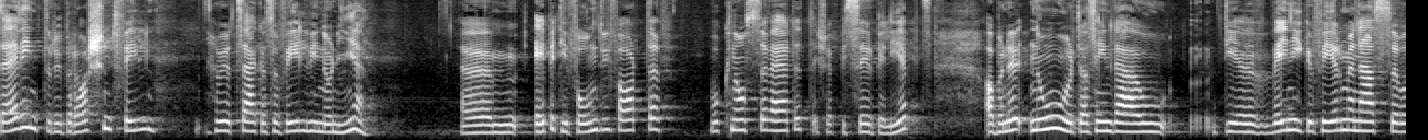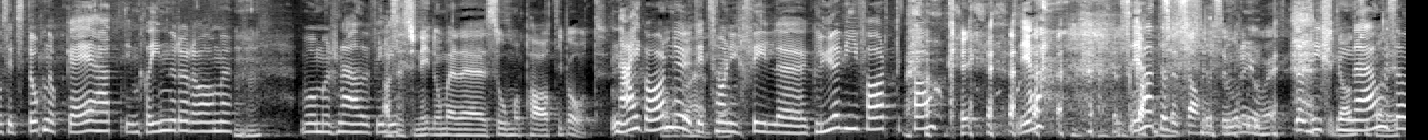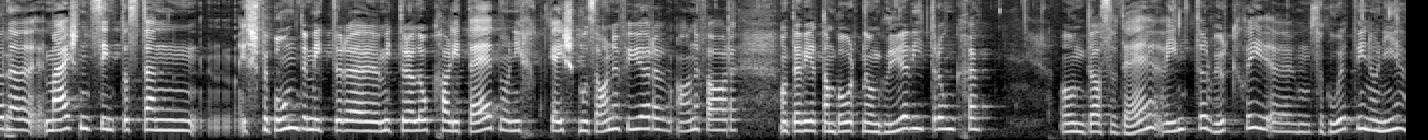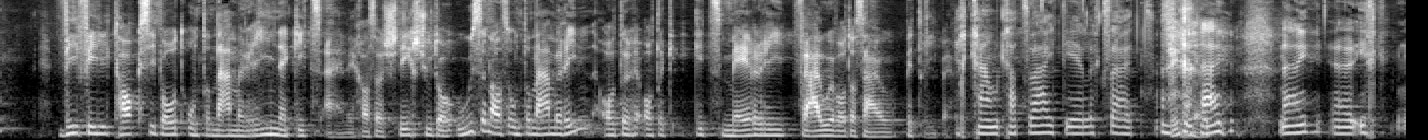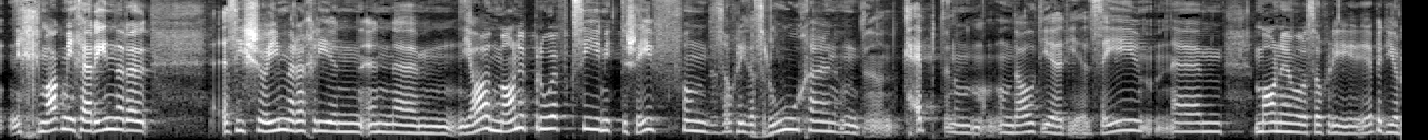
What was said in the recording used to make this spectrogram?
Der Winter überraschend viel. Ich würde sagen, so viel wie noch nie. Ähm, eben die Fondue-Fahrten die genossen werden. Das ist etwas sehr Beliebtes. Aber nicht nur, da sind auch die wenigen Firmenessen, die es jetzt doch noch gegeben hat, im kleineren Rahmen, mhm. Wo man schnell vielleicht... Also es ist nicht nur ein Sommerpartyboot? Nein, gar nicht. Jetzt hatte ich viele äh, Glühweinfahrten. okay. Ja. das ja, das, Sammelsurium. Das ist genau so. Meistens sind das dann, ist verbunden mit einer, mit einer Lokalität, wo ich die Gäste muss anführen, anfahren und dann wird an Bord noch ein Glühwein getrunken. Und also der Winter wirklich äh, so gut wie noch nie. Wie viele Taxibootunternehmerinnen gibt es eigentlich? Also stichst du da raus als Unternehmerin oder, oder gibt es mehrere Frauen, die das auch betreiben? Ich kenne keine zweite, ehrlich gesagt. Sicher? nein, nein. Äh, ich, ich mag mich erinnern, es war schon immer ein, ein, ein, ähm, ja, ein Mannenberuf mit dem Chef und so ein das Rauchen und, und Captain und, und all die, die Seemannen, ähm, die so ein eben die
